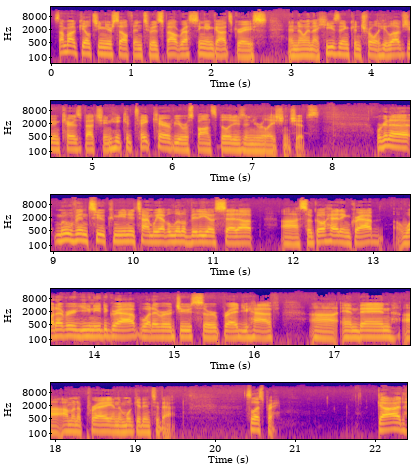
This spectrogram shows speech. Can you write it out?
it's not about guilting yourself into it. It's about resting in God's grace and knowing that He's in control. He loves you and cares about you, and He can take care of your responsibilities and your relationships. We're going to move into communion time. We have a little video set up. Uh, so go ahead and grab whatever you need to grab, whatever juice or bread you have, uh, and then uh, I'm going to pray, and then we'll get into that. So let's pray. God,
